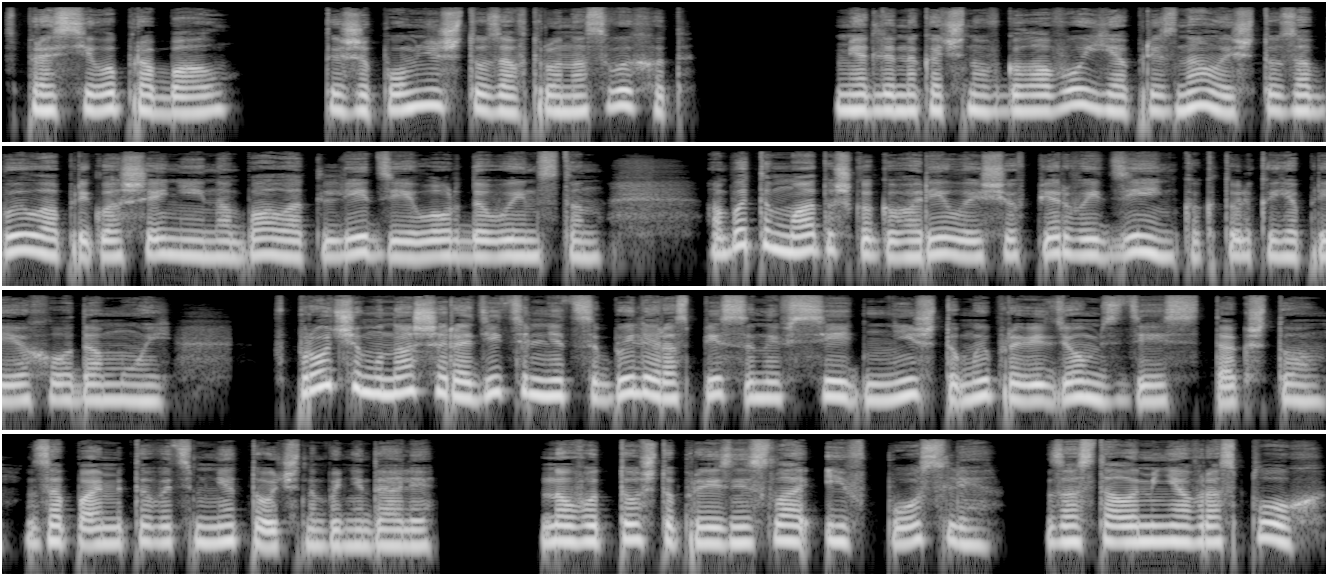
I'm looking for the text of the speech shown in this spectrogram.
Спросила про бал. Ты же помнишь, что завтра у нас выход? Медленно качнув головой, я призналась, что забыла о приглашении на бал от леди и лорда Уинстон. Об этом матушка говорила еще в первый день, как только я приехала домой. Впрочем, у нашей родительницы были расписаны все дни, что мы проведем здесь, так что запамятовать мне точно бы не дали. Но вот то, что произнесла Ив после, застало меня врасплох.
